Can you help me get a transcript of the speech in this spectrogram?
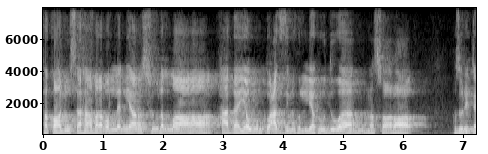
ফকালু সাহাবারা বললেন, ইয়া রাসূলুল্লাহ হাদা ইয়াউমুন তুআজ্জিমুহুল ইয়াহুদু ওয়ান নাসারা হুজুর, এটা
